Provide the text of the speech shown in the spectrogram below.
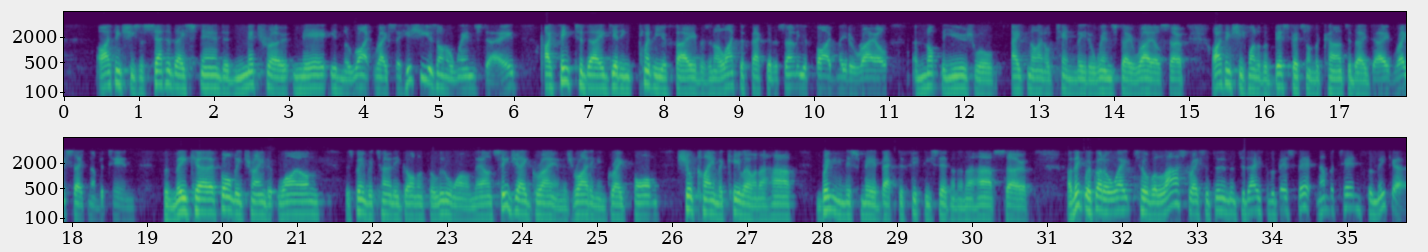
I think she's a Saturday standard metro mare in the right race. So here she is on a Wednesday. I think today getting plenty of favours, and I like the fact that it's only a five metre rail and not the usual eight, nine, or ten metre Wednesday rail. So I think she's one of the best bets on the card today, Dave. Race eight, number ten, Fumiko, formerly trained at Wyong, has been with Tony Gollan for a little while now. And Cejay Graham is riding in great form. She'll claim a kilo and a half, bringing this mare back to 57 and a half. So I think we've got to wait till the last race of Doomben today for the best bet, number 10 Fumiko.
